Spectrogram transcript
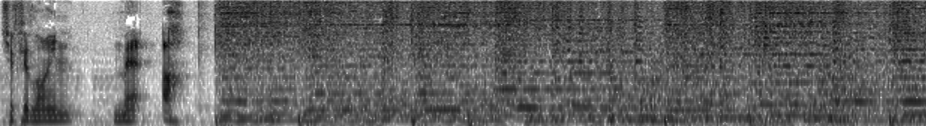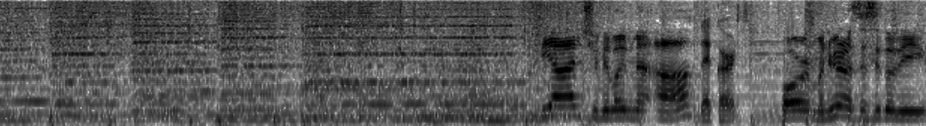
që fillojnë me A. Fjalë që fillojnë me A. Dakord. Por mënyra se si do t'i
